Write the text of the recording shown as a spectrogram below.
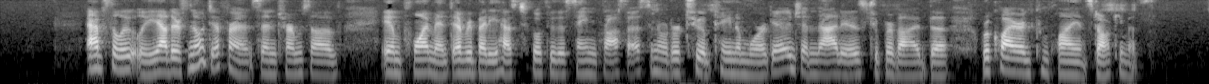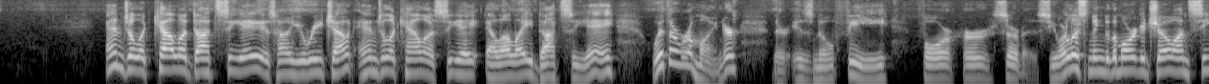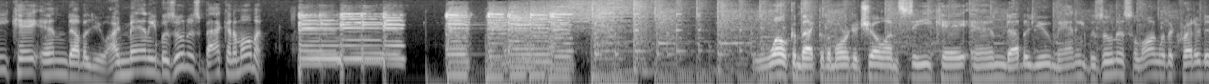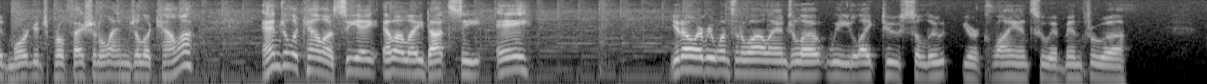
Absolutely. Yeah, there's no difference in terms of employment. Everybody has to go through the same process in order to obtain a mortgage, and that is to provide the required compliance documents. AngelaCalla.ca is how you reach out. AngelaCalla, C-A-L-L-A.ca, with a reminder there is no fee for her service. You're listening to The Mortgage Show on CKNW. I'm Manny Bazunas, back in a moment. Welcome back to The Mortgage Show on CKNW. Manny Bazunas, along with accredited mortgage professional Angela Calla. Angela Calla, C A L L A dot C A. you know, every once in a while, Angela, we like to salute your clients who have been through a,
